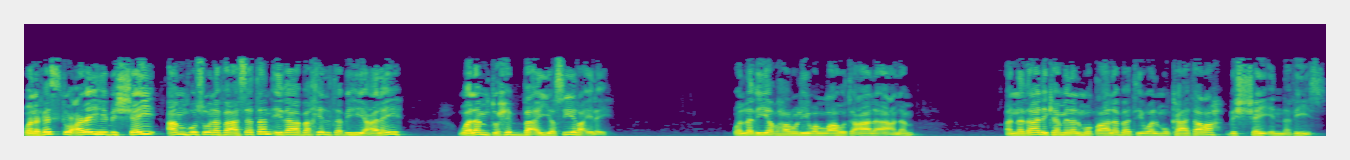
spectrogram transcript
ونفست عليه بالشيء أنفس نفاسة إذا بخلت به عليه ولم تحب أن يصير إليه. والذي يظهر لي والله تعالى أعلم أن ذلك من المطالبة والمكاثرة بالشيء النفيس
